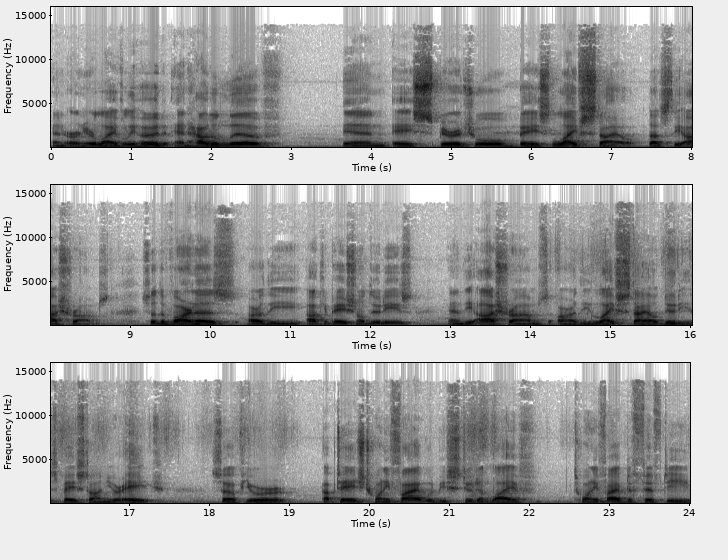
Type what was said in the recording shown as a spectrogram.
and earn your livelihood, and how to live in a spiritual based lifestyle. That's the ashrams. So the varnas are the occupational duties, and the ashrams are the lifestyle duties based on your age. So if you're up to age 25 would be student life, 25 to 50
